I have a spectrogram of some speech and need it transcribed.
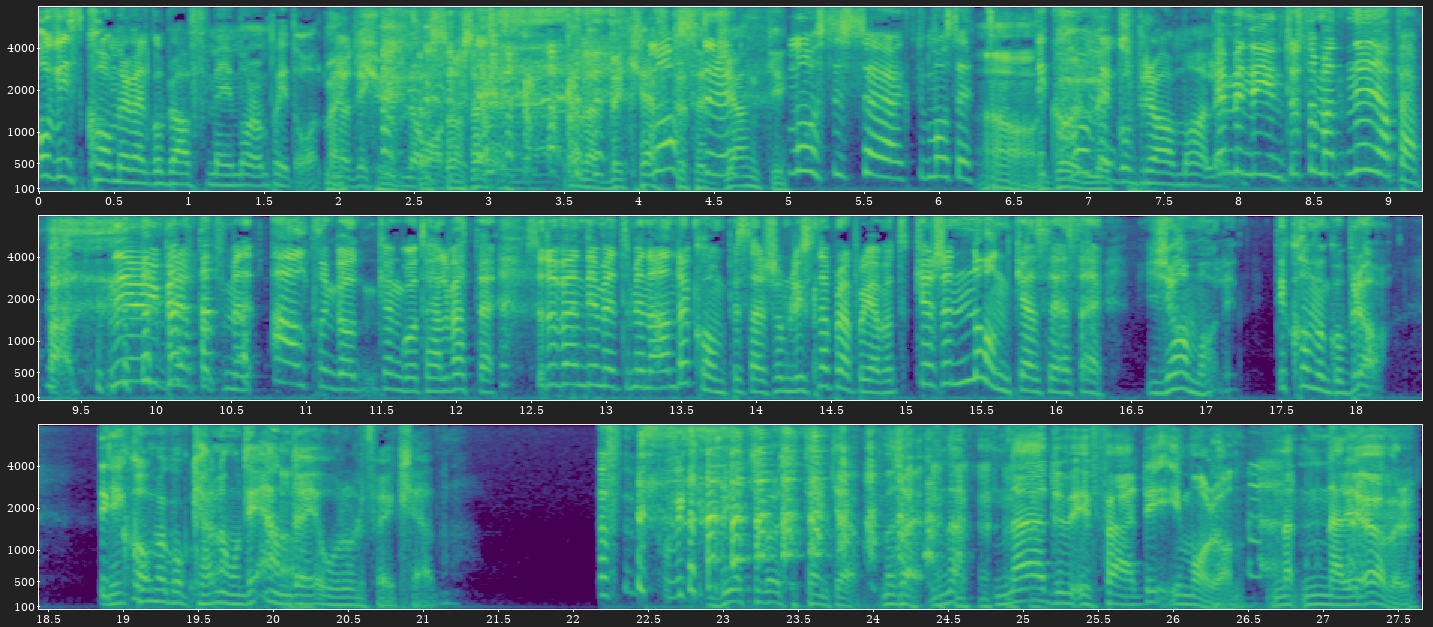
och visst kommer det väl gå bra för mig imorgon på Idol. Men gud, alltså, Måste bekräftelse-junkie. du, måste söka, du måste, Ja, det kommer gulligt. gå bra Malin. Nej, men det är ju inte som att ni har peppat. Ni har ju berättat för mig allt som går, kan gå till helvete. Så då vänder jag mig till mina andra kompisar som lyssnar på det här programmet. Kanske någon kan säga så här, ja Malin, det kommer gå bra. Det, kommer gå kanon. Det enda jag är orolig för är kläderna. Vet du vad du ska tänka? Men så här, när, när du är färdig imorgon, när, när det är över,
